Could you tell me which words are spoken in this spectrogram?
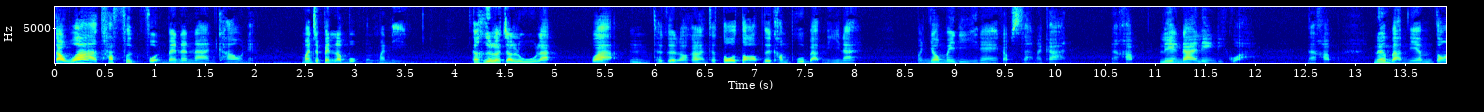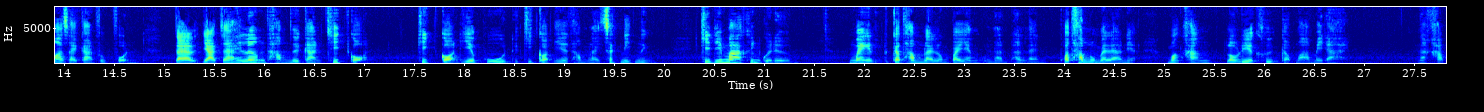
แต่ว่าถ้าฝึกฝนไปนานๆเข้าเนี่ย มันจะเป็นระบบของมันเอง ก็คือเราจะรู้ละว่าอืมถ้าเกิดเรากำลังจะโต้ตอบด้วยคำพูดแบบนี้นะ มันย่อมไม่ดีแน่กับสถานการณ์นะครับ เลี่ยงได้เลี่ยงดีกว่านะครับ เรื่องแบบนี้มันต้องอาศัยการฝึกฝน แต่อยากจะให้เริ่มทำด้วยการคิดก่อน คิดก่อนที่จะพูดหรือคิดก่อนที่จะทำอะไรสักนิดหนึ่งคิดให้มากขึ้นกว่าเดิม ไม่กระทำอะไรลงไปอย่างหุนนันพันแล่นเพราะทำลงไปแล้วเนี่ยบางครั้งเราเรียกคืนกลับมาไม่ได้นะครับ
